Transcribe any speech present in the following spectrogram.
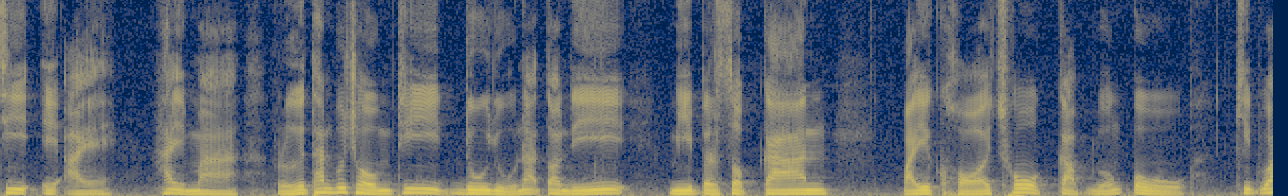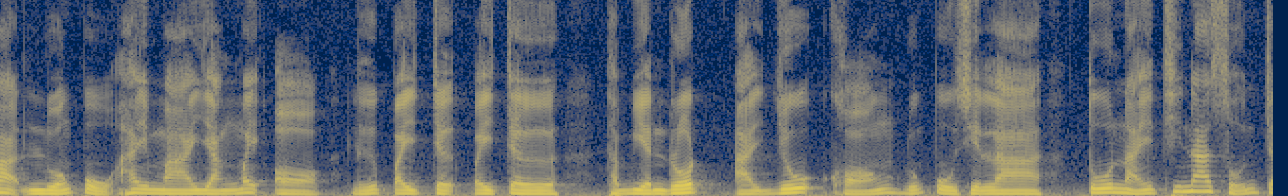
ที่ AI ให้มา หรือท่านผู้ชมที่ดูอยู่ณตอนนี้มีประสบการณ์ไปขอโชคกับหลวงปู่ คิดว่าหลวงปู่ให้มายังไม่ออก หรือไปเจอไปเจอทะเบียนรถอายุของหลวงปู่ศิลา ตัวไหนที่น่าสนใจ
